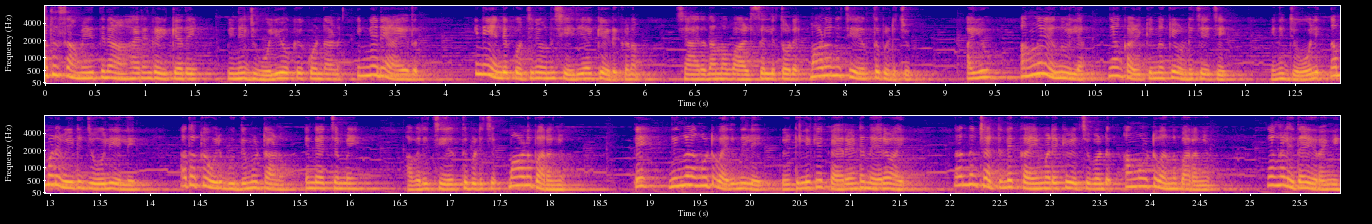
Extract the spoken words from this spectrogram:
അത് സമയത്തിന് ആഹാരം കഴിക്കാതെ പിന്നെ ജോലിയൊക്കെ കൊണ്ടാണ് ഇങ്ങനെ ആയത്. ഇനി എന്റെ കൊച്ചിനെ ഒന്ന് ശരിയാക്കി എടുക്കണം. ശാരദാമ്മ വാത്സല്യത്തോടെ മാളോനെ ചേർത്ത് പിടിച്ചു. അയ്യോ അങ്ങനെയൊന്നുമില്ല. ഞാൻ കഴിക്കുന്നൊക്കെ ഉണ്ട് ചേച്ചി. പിന്നെ ജോലി നമ്മുടെ വീട്ടിൽ ജോലിയല്ലേ? അതൊക്കെ ഒരു ബുദ്ധിമുട്ടാണോ എന്റെ അച്ഛമ്മേ അവരെ ചേർത്ത് പിടിച്ച് മാൾ പറഞ്ഞു. ഏ നിങ്ങൾ അങ്ങോട്ട് വരുന്നില്ലേ? വീട്ടിലേക്ക് കയറേണ്ട നേരമായി. നന്ദൻ ഷട്ടിന്റെ കൈമടക്കി വെച്ചുകൊണ്ട് അങ്ങോട്ട് വന്ന് പറഞ്ഞു. ഞങ്ങൾ ഇതാ ഇറങ്ങി.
